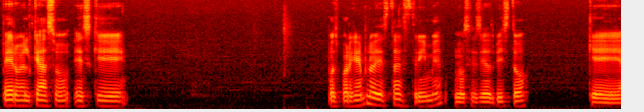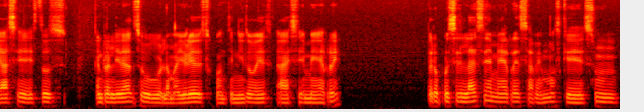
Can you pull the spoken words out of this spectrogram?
Pero el caso es que pues por ejemplo esta streamer no sé si has visto que hace estos en realidad su, la mayoría de su contenido es ASMR, pero pues el ASMR sabemos que es un,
